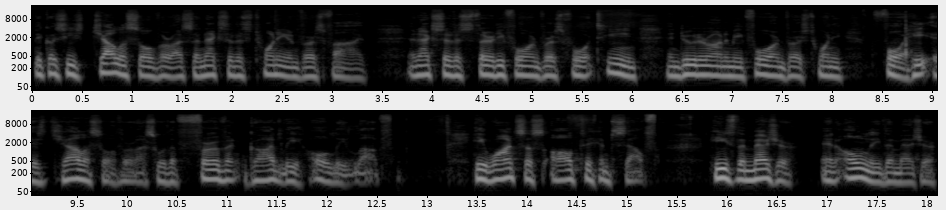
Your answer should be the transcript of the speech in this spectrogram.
because He's jealous over us in Exodus 20 and verse 5 in Exodus 34 and verse 14, in Deuteronomy 4 and verse 24. He is jealous over us with a fervent, godly, holy love. He wants us all to himself. He's the measure and only the measure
